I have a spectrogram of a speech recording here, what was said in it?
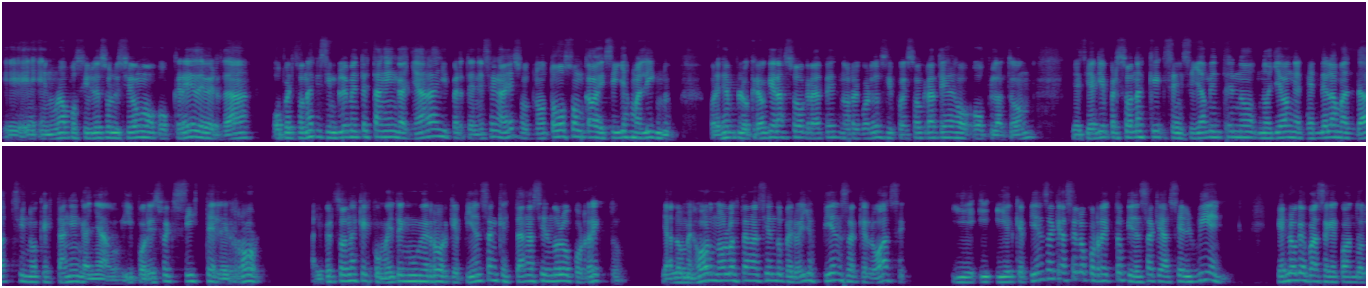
eh, en una posible solución o, cree de verdad, o personas que simplemente están engañadas y pertenecen a eso. No todos son cabecillas malignos. Por ejemplo, creo que era Sócrates, no recuerdo si fue Sócrates o, Platón, decía que personas que sencillamente no, no llevan el gen de la maldad, sino que están engañados. Y por eso existe el error. Hay personas que cometen un error, que piensan que están haciendo lo correcto. Y a lo mejor no lo están haciendo, pero ellos piensan que lo hacen. Y, el que piensa que hace lo correcto piensa que hace el bien. ¿Qué es lo que pasa? Que cuando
